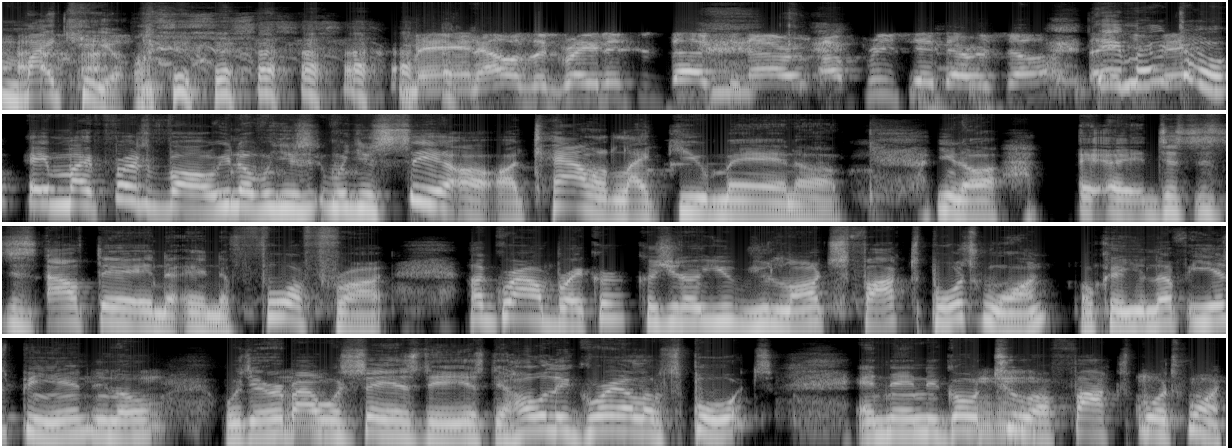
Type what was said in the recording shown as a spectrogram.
Mike Hill. man, that was a great introduction. I, I appreciate that, Rushion. hey man, you, man, come on. Hey Mike, first of all, you know, when you when you see a, a talent like you, man, uh, you know, uh, just, just just out there in the in the forefront, a groundbreaker because you know you you launched Fox Sports One. Okay, you left ESPN, you know, which everybody would say is the is the holy grail of sports, and then you go to a Fox Sports One.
